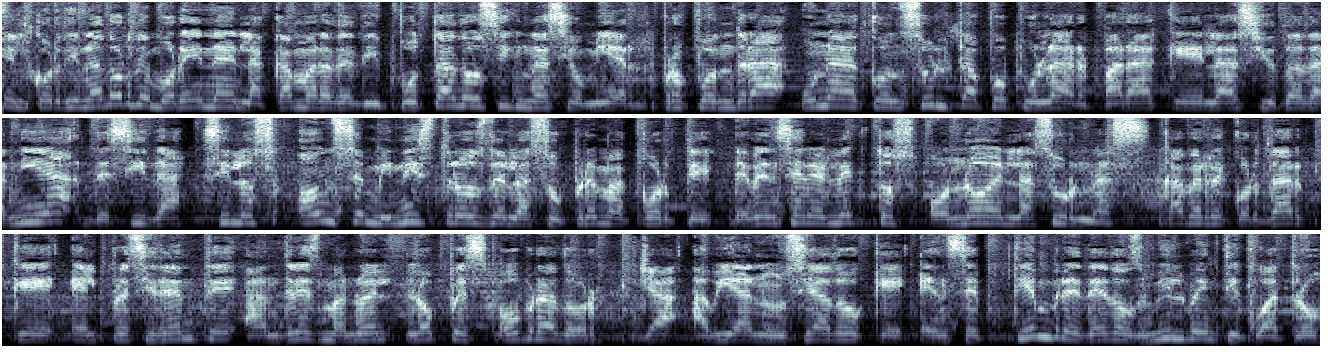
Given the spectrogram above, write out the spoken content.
El coordinador de Morena en la Cámara de Diputados, Ignacio Mier, propondrá una consulta popular para que la ciudadanía decida si los 11 ministros de la Suprema Corte deben ser electos o no en las urnas. Cabe recordar que el presidente Andrés Manuel López Obrador ya había anunciado que en septiembre de 2024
